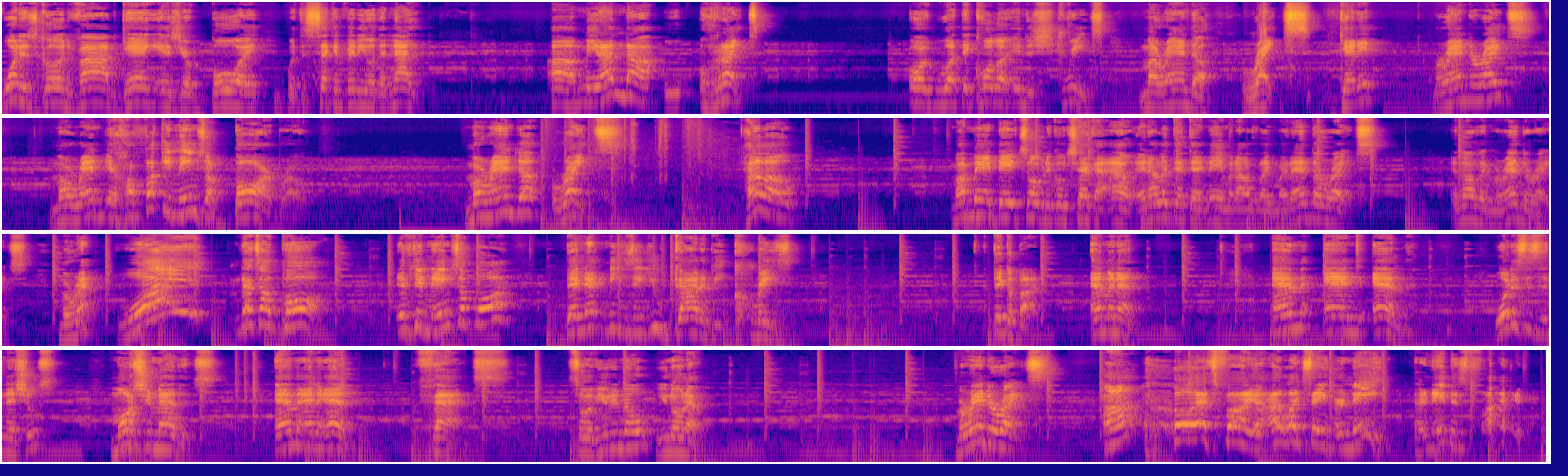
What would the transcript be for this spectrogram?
What is good, Vibe Gang? Is your boy with the second video of the night. Uh, Miranda Wright, or what they call her in the streets, Miranda Writes. Get it? Miranda Writes? Miranda, her fucking name's a bar, bro. Miranda Writes. Hello. My man Dave told me to go check her out, and I looked at that name and I was like, Miranda Writes. And I was like, Miranda Writes. Miranda, what? That's a bar. If your name's a bar, then that means that you gotta be crazy. Think about it. Eminem. M M and M. What is his initials? Marshall Mathers. M and M. Facts. So if you didn't know, you know now. Miranda writes, huh? Oh, that's fire. I like saying her name. Her name is fire.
